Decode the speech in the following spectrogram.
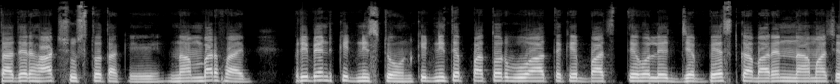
তাদের হার্ট সুস্থ থাকে। Number five, prevent kidney stone. কিডনিতে পাথর বোয়া থেকে বাঁচতে হলে যে বেস্ট খাবারের নাম আছে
